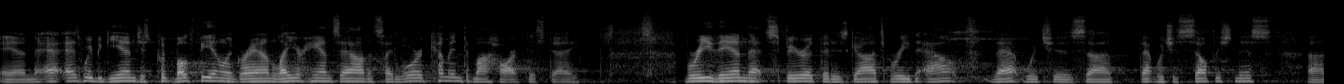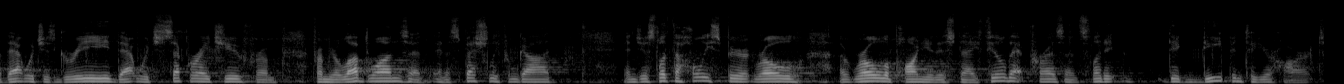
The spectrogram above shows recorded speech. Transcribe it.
And as we begin, just put both feet on the ground, lay your hands out, and say, Lord, come into my heart this day. Breathe in that spirit that is God's. Breathe out that which is, uh, that which is selfishness, uh, that which is greed, that which separates you from, from your loved ones and, and especially from God. And just let the Holy Spirit roll, uh, roll upon you this day. Feel that presence. Let it dig deep into your heart.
